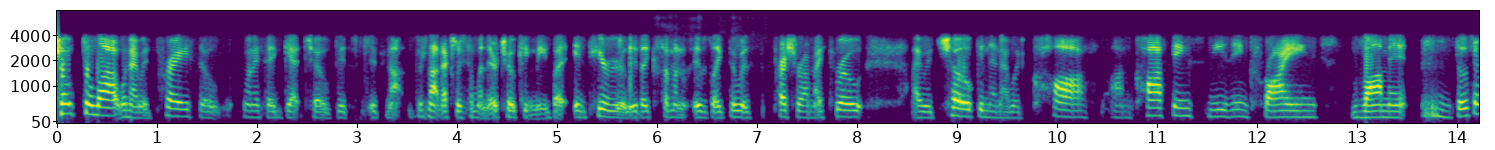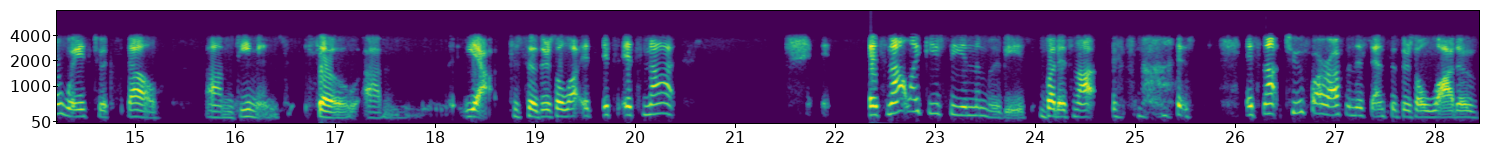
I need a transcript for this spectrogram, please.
choked a lot when I would pray. So when I said get choked, it's it's not there's not actually someone there choking me, but interiorly, like someone it was like there was pressure on my throat. I would choke and then I would cough. Um, coughing, sneezing, crying, vomit. Those are ways to expel um, demons. So um, yeah, so there's a lot. It, it's it's not it's not like you see in the movies, but it's not it's not it's not too far off in the sense that there's a lot of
